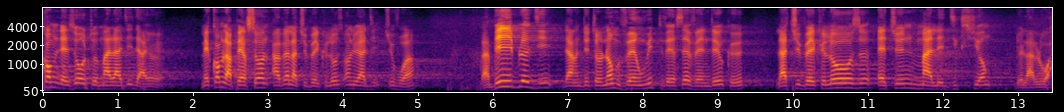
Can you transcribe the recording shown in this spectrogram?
comme des autres maladies d'ailleurs. Mais comme la personne avait la tuberculose, on lui a dit, tu vois, la Bible dit dans Deutéronome 28, verset 22, que la tuberculose est une malédiction de la loi.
